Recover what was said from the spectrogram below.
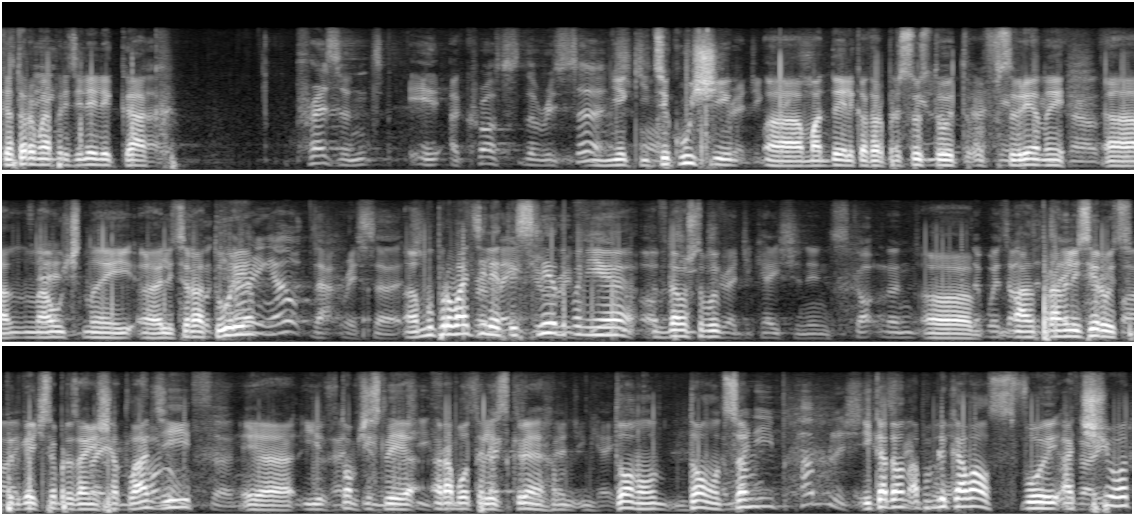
которые мы определили как некие текущие а, модели, которые присутствуют в современной а, научной а, литературе. А, мы проводили это исследование для того, чтобы а, проанализировать педагогическое образование Шотландии, и, и в том числе работали с Грэхом Дональдсом. И когда он опубликовал свой отчет,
